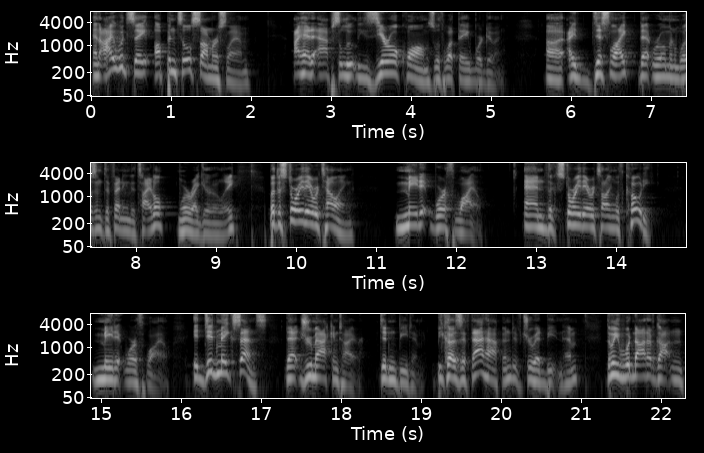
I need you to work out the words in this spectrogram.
And I would say up until SummerSlam, I had absolutely zero qualms with what they were doing. Uh, I disliked that Roman wasn't defending the title more regularly, but the story they were telling made it worthwhile. And the story they were telling with Cody made it worthwhile. It did make sense that Drew McIntyre didn't beat him because if that happened, if Drew had beaten him, then we would not have gotten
